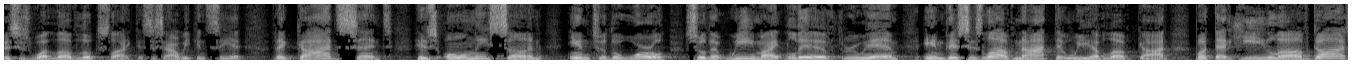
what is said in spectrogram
this is what love looks like. This is how we can see it. That God sent his only Son into the world so that we might live through him. And this is love. Not that we have loved God, but that he loved us.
